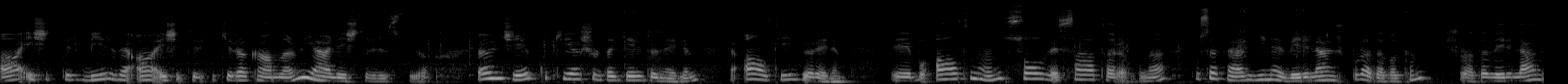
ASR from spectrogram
a eşittir 1 ve a eşittir 2 rakamlarını yerleştiririz diyor. Önce kutuya şurada geri dönelim ve 6'yı görelim. E, bu 6'nın sol ve sağ tarafına bu sefer yine verilen burada bakın şurada verilen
